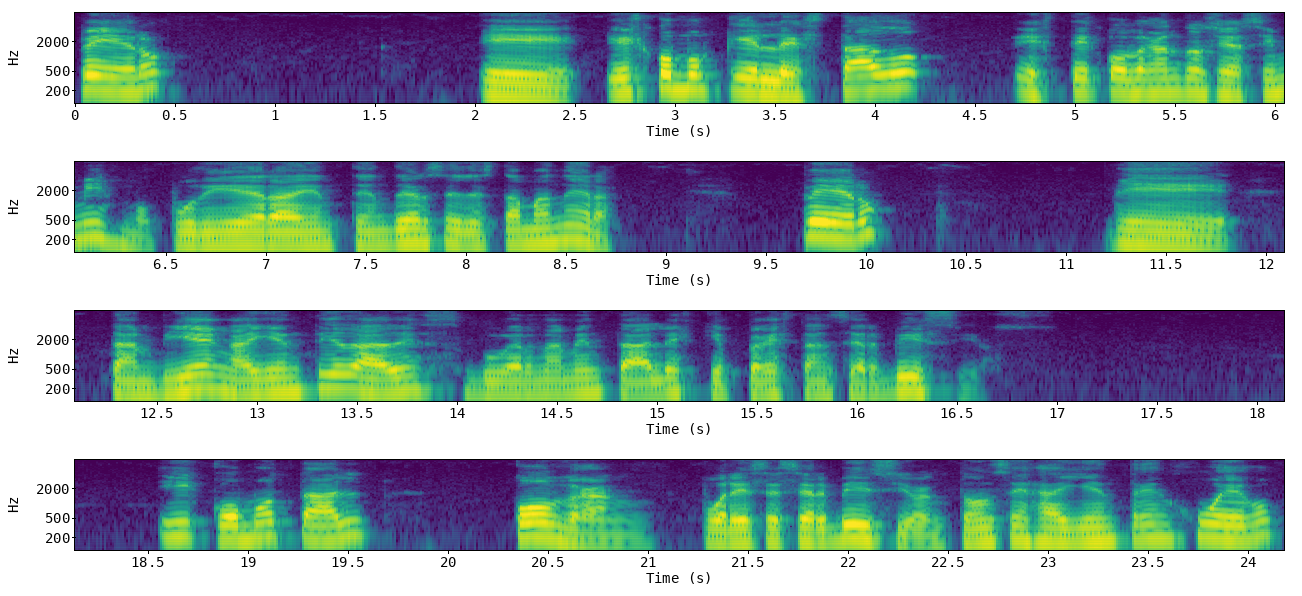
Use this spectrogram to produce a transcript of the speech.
Pero eh, es como que el Estado esté cobrándose a sí mismo, pudiera entenderse de esta manera. Pero eh, también hay entidades gubernamentales que prestan servicios y como tal cobran por ese servicio. Entonces ahí entra en juego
